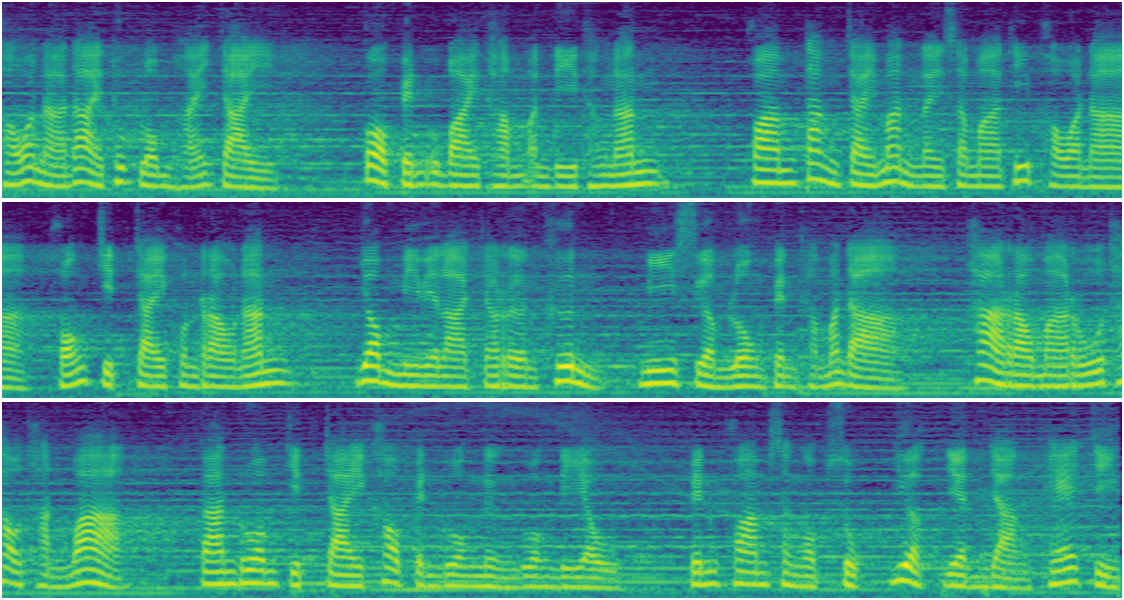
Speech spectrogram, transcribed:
ภาวนาได้ทุกลมหายใจ ก็เป็นอุบายธรรมอันดีทั้งนั้น ความตั้งใจมั่นในสมาธิภาวนาของจิตใจคนเรานั้น ย่อมมีเวลาเจริญขึ้น มีเสื่อมลงเป็นธรรมดา ถ้าเรามารู้เท่าทันว่า การรวมจิตใจเข้าเป็นดวงหนึ่งดวงเดียว เป็นความสงบสุขเยือกเย็นอย่างแท้จริง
